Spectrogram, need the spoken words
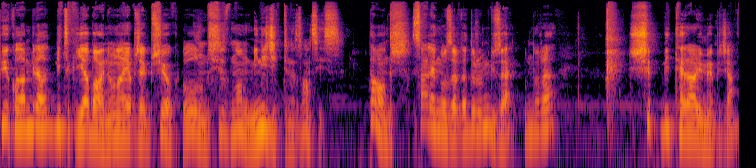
Büyük olan biraz bir tık yabani ona yapacak bir şey yok. Oğlum siz lan miniciktiniz lan siz. Tamamdır. Salyangozlarda durum güzel. Bunlara şık bir teraryum yapacağım.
